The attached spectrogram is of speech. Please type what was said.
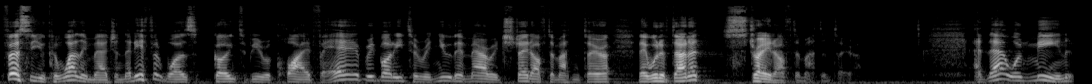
Firstly, you can well imagine that if it was going to be required for everybody to renew their marriage straight after Matan Torah, they would have done it straight after Matan Torah. And that would mean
